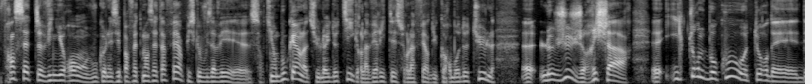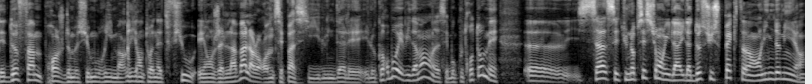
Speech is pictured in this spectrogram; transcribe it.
Francette Vigneron, vous connaissez parfaitement cette affaire puisque vous avez euh, sorti un bouquin là-dessus, L'œil de tigre, la vérité sur l'affaire du corbeau de Tulle. Euh, le juge Richard, euh, il tourne beaucoup autour des, deux femmes proches de Monsieur Moury, Marie-Antoinette Fiou et Angèle Laval. Alors on ne sait pas si l'une d'elles est, est, le corbeau, évidemment, c'est beaucoup trop tôt, mais ça c'est une obsession. Il a, il a deux suspects en ligne de mire.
